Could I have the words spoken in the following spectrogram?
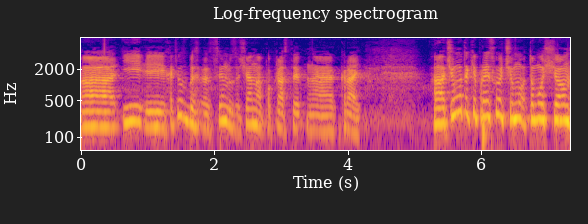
Е, і, і хотілося б цим, звичайно, покрасти е, край. А чому таке відбувається? Чому? Тому що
